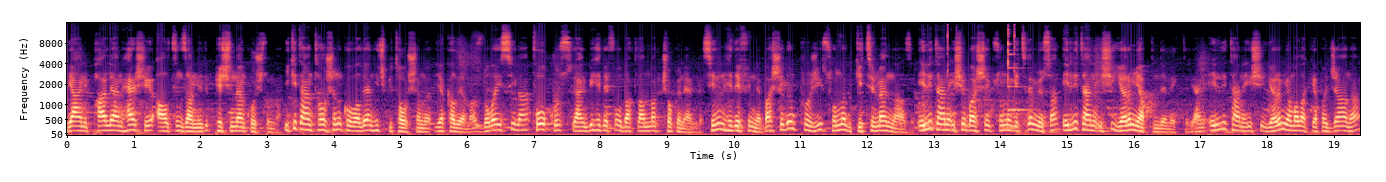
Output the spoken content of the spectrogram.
Yani parlayan her şeyi altın zannedip peşinden koşturma. İki tane tavşanı kovalayan hiçbir tavşanı yakalayamaz. Dolayısıyla fokus yani bir hedefe odaklanmak çok önemli. Senin hedefin ne? Başladığın projeyi sonuna getirmen lazım. 50 tane işe başlayıp sonuna getiremiyorsan 50 tane işi yarım yaptın demektir. Yani 50 tane işi yarım yamalak yapacağına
